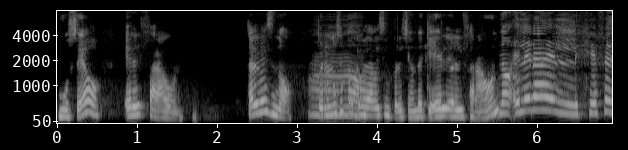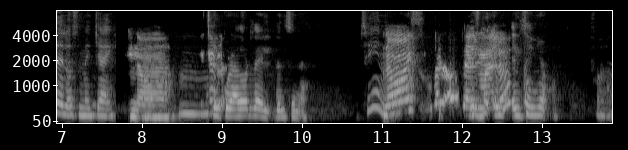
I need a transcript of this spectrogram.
museo era el faraón. Tal vez no, pero no sé por qué me daba esa impresión de que él era el faraón, No, él era el jefe de los Medjay. No. Mm, el curador del, del. Sí, ¿no? No, es, bueno, sea, Es el que malo. El, el señor. faraón.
